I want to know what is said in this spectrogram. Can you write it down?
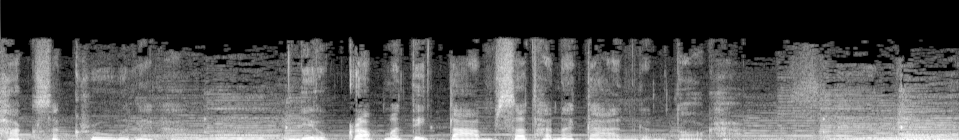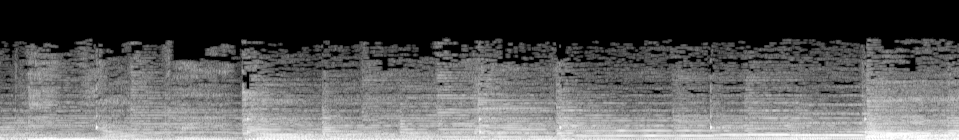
พักสักครู่นะคะ เดี๋ยวกลับมาติดตามสถานการณ์กันต่อค่ะ 天也期待。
